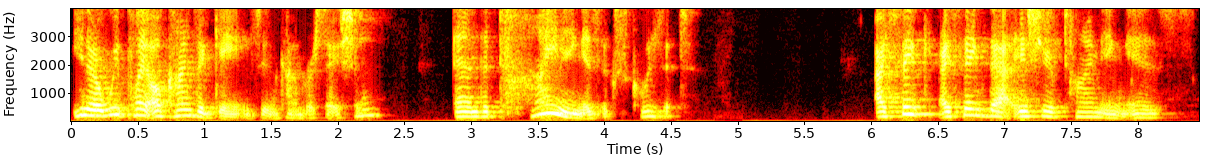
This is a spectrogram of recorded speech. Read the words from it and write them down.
you know we play all kinds of games in conversation, and the timing is exquisite. I think I think that issue of timing is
